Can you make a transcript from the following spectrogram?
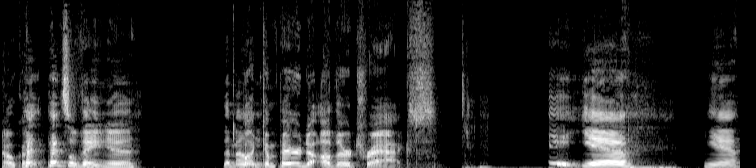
Okay. Pe- Pennsylvania, the mountain. But compared to other tracks, Eh, Yeah, yeah.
